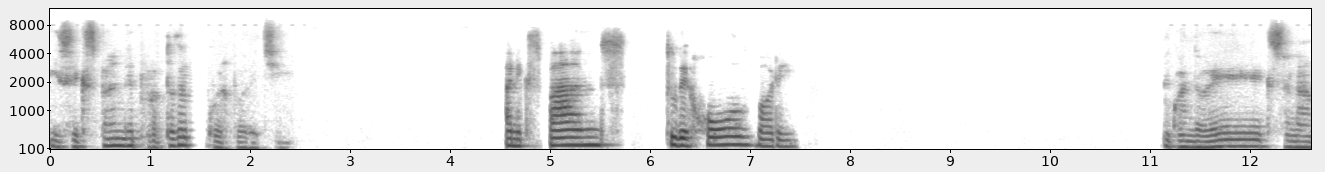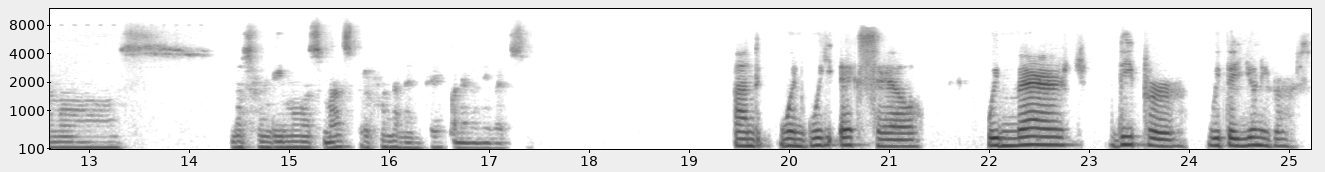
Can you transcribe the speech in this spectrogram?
y se expande por todo el cuerpo de Chi. and expands to the whole body. Y cuando exhalamos, nos fundimos más profundamente con el universo. And when we exhale, we merge deeper with the universe.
